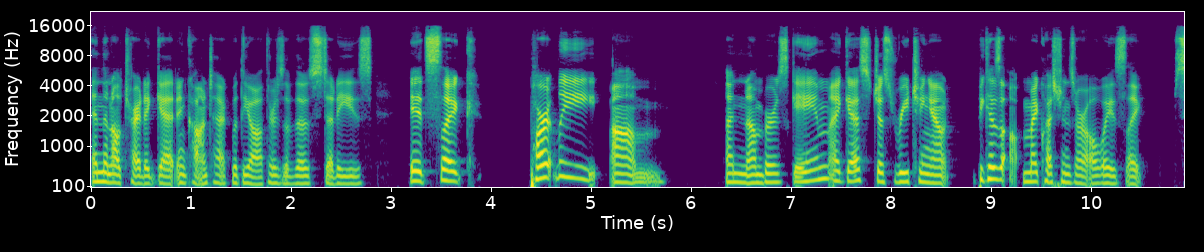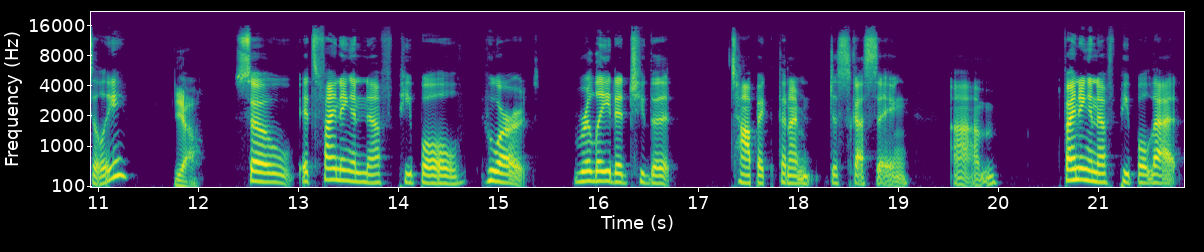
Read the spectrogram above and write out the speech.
and then I'll try to get in contact with the authors of those studies. It's like partly um, a numbers game, I guess, just reaching out because my questions are always like silly. Yeah. So it's finding enough people who are related to the topic that I'm discussing. Um, finding enough people that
